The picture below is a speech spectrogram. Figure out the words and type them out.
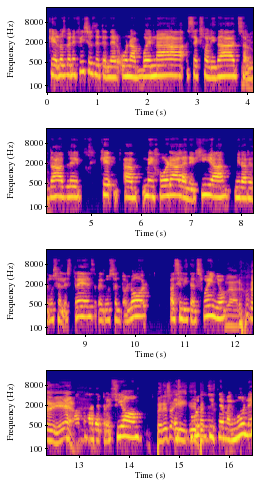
que los beneficios de tener una buena sexualidad saludable, que ah, mejora la energía, mira, reduce el estrés, reduce el dolor, facilita el sueño, Claro, yeah. la depresión, Pero eso, y- estimula el sistema inmune.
